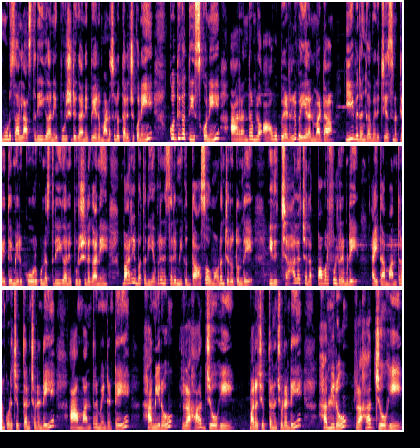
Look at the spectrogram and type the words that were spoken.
మూడు సార్లు ఆ స్త్రీ కానీ పురుషుడు కానీ పేరు మనసులో తలుచుకొని కొద్దిగా తీసుకొని ఆ రంధ్రంలో ఆవు పేడలు వేయాలన్నమాట. ఈ విధంగా మీరు చేసినట్లయితే మీరు కోరుకున్న స్త్రీ కానీ పురుషులు కానీ భార్య భర్తలు ఎవరైనా సరే మీకు దాసవం అవడం జరుగుతుంది. ఇది చాలా చాలా పవర్ఫుల్ రెమెడీ. అయితే ఆ మంత్రం కూడా చెప్తాను చూడండి. ఆ మంత్రం ఏంటంటే హమీరో రహా జోహి. మరో చెప్తాను చూడండి. హమిరో రహా జోహి.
